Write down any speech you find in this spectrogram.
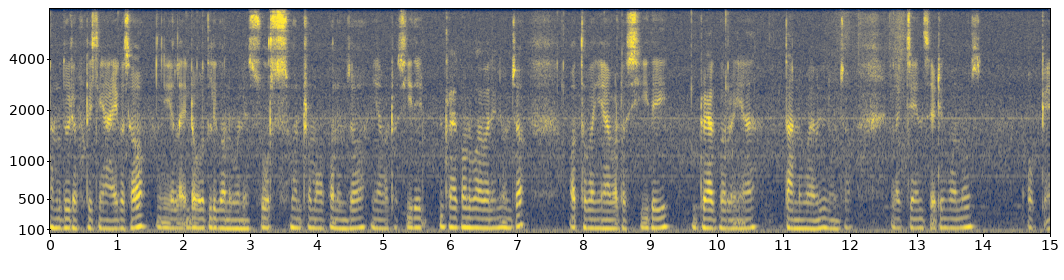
हाम्रो दुईवटा फुटेज यहाँ आएको छ। यसलाई डबल क्लिक गर्नुभयो भने सोर्स मन्टरमा ओपन हुन्छ। यहाँबाट सिधै ड्र्याग गर्नुभयो भने पनि हुन्छ। अथवा यहाँबाट सिधै ड्र्याग गरेर यहाँ तान्नुभयो भने पनि हुन्छ। यसलाई चेन्ज सेटिङ गर्नुहोस्। ओके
